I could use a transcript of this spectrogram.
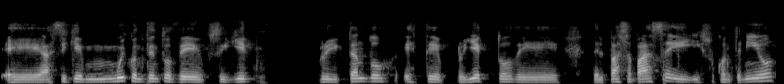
Eh, así que muy contentos de seguir proyectando este proyecto de, del pase a pase y, y, su contenido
